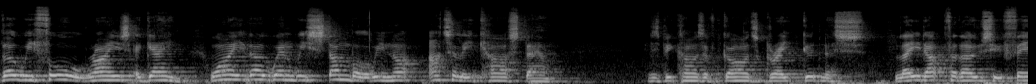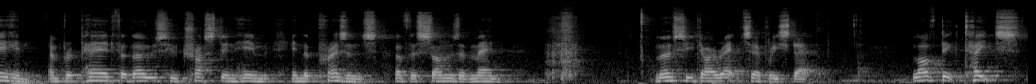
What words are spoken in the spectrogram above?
though we fall, rise again? Why, though when we stumble, are we not utterly cast down? It is because of God's great goodness, laid up for those who fear Him and prepared for those who trust in Him in the presence of the sons of men. Mercy directs every step, love dictates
